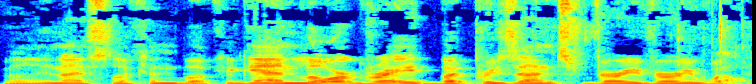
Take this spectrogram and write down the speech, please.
Really nice looking book. Again, lower grade, but presents very, very well.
